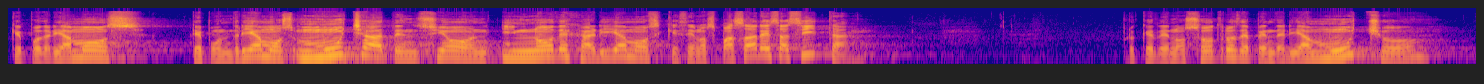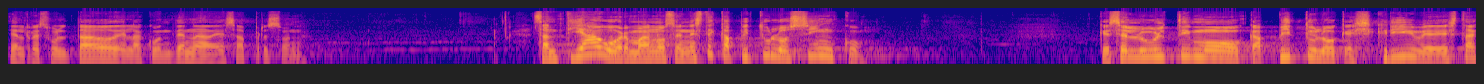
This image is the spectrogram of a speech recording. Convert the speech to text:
que podríamos que pondríamos mucha atención y no dejaríamos que se nos pasara esa cita, porque de nosotros dependería mucho el resultado de la condena de esa persona. Santiago, hermanos, en este capítulo 5, que es el último capítulo que escribe esta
